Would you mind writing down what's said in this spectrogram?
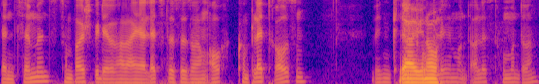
Ben Simmons zum Beispiel, der war ja letzte Saison auch komplett draußen. Wegen Ja, genau. Knieproblemen und alles drum und dran.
